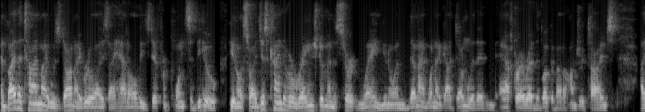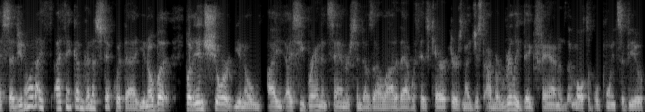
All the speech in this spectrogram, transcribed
And by the time I was done, I realized I had all these different points of view. You know, so I just kind of arranged them in a certain way. You know, and then I when I got done with it, and after I read the book about a hundred times, I said, you know what, I, I think I'm going to stick with that, you know. But but in short, you know, I, I see Brandon Sanderson does a lot of that with his characters, and I just I'm a really big fan of the multiple points of view,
